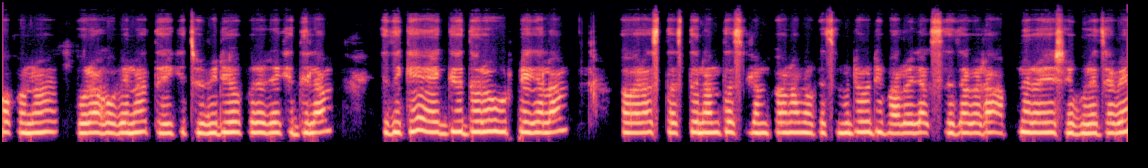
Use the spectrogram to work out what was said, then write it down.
কখনো ঘোরা হবে না, তাই কিছু ভিডিও করে রেখে দিলাম। এদিকে এক ধরে উঠে গেলাম। আবার আস্তে আস্তে নামতেছিলাম, কারণ আমার কাছে মোটামুটি ভালোই লাগছে। জায়গাটা আপনারা এসে ঘুরে যাবেন।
